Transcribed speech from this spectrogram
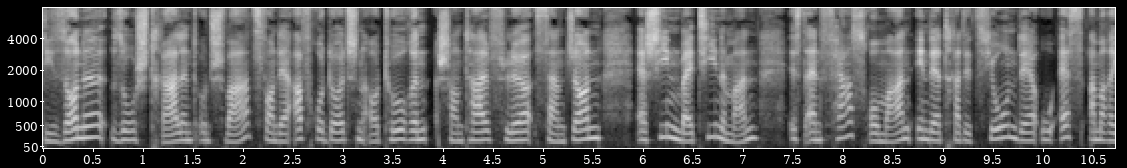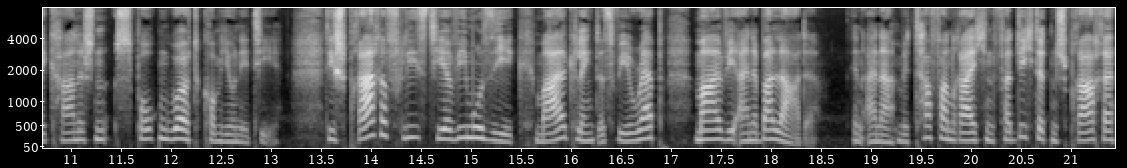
Die Sonne, so strahlend und schwarz von der afrodeutschen Autorin Chantal Fleur St. John, erschienen bei Thienemann, ist ein Versroman in der Tradition der US-amerikanischen Spoken Word Community. Die Sprache fließt hier wie Musik, mal klingt es wie Rap, mal wie eine Ballade. In einer metaphernreichen, verdichteten Sprache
